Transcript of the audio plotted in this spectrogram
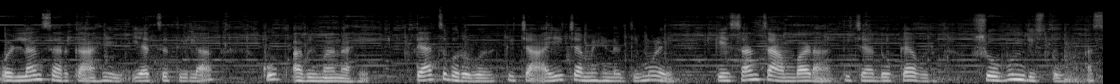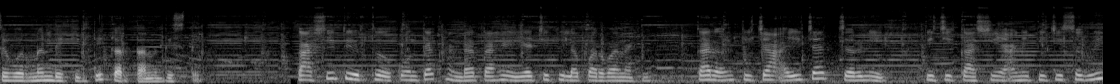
वडिलांसारखा आहे याचं तिला खूप अभिमान आहे. त्याचबरोबर तिच्या आईच्या मेहनतीमुळे केसांचा आंबाडा तिच्या डोक्यावर शोभून दिसतो असे वर्णन देखील ती करताना दिसते. काशी तीर्थ कोणत्या खंडात आहे याची तिला पर्वा नाही कारण तिच्या आईच्या चरणी तिची काशी आणि तिची सगळी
